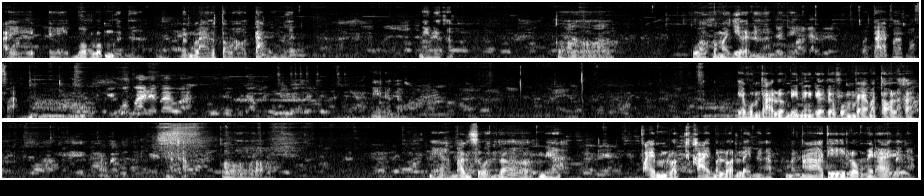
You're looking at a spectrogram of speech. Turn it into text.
ไอไอบวกลบหมื่นนะบางรายก็ต่อต่ำหมื่นนี่นะครับ ก็ กลัวเข้ามาเยอะนะครับวันนี้ก็ตายภาพมาฝากนี่นะครับเดี๋ยวผมท้ายหลวมนิดนึงเดี๋ยวเดี๋ยวผมแวะมาต่อแล้วครับนะครับก็เนี่ยบางส่วนก็เนี่ยไฟมันลดขายมันลดเลยนะครับ มันหาที่ลงไม่ได้แล้วครับ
